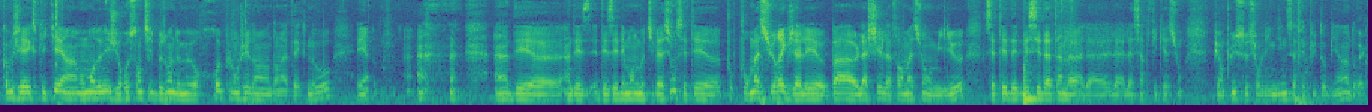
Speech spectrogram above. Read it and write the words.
comme j'ai expliqué, à un moment donné, j'ai ressenti le besoin de me replonger dans, dans la techno. Et un, des, euh, un des, éléments de motivation, c'était euh, pour, pour m'assurer que j'allais euh, pas lâcher la formation au milieu, c'était d'essayer d'atteindre la, certification. Puis en plus, sur LinkedIn, ça fait plutôt bien. Donc,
